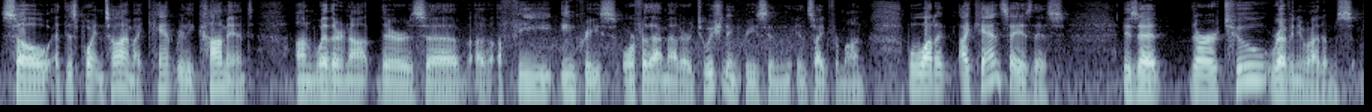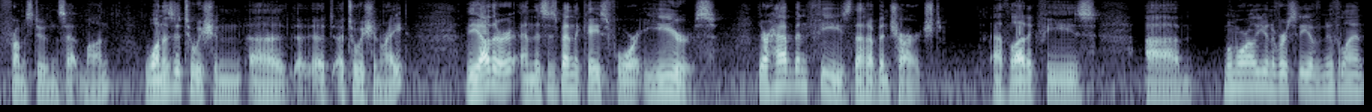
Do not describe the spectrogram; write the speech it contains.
So at this point in time, I can't really comment on whether or not there's a, a, fee increase, or for that matter, a tuition increase in, in Site for But what I can say is this, is that there are two revenue items from students at MUN. One is a tuition, uh, a, a tuition rate. The other, and this has been the case for years, there have been fees that have been charged. Athletic fees, um, Memorial University of Newfoundland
